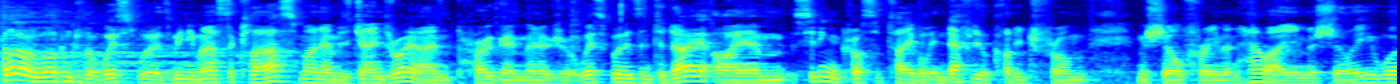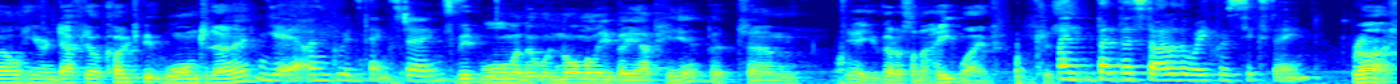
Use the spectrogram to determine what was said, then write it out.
Hello and welcome to the WestWords Mini Masterclass. My name is James Roy. I'm Program Manager at WestWords, and today I am sitting across the table in Daffodil Cottage from Michelle Freeman. How are you, Michelle? Are you well here in Daffodil Cottage? A bit warm today? Yeah, I'm good, thanks, James. It's a bit warmer than would normally be up here, but um, yeah, you've got us on a heat wave. Is... And, but the start of the week was 16. Right.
